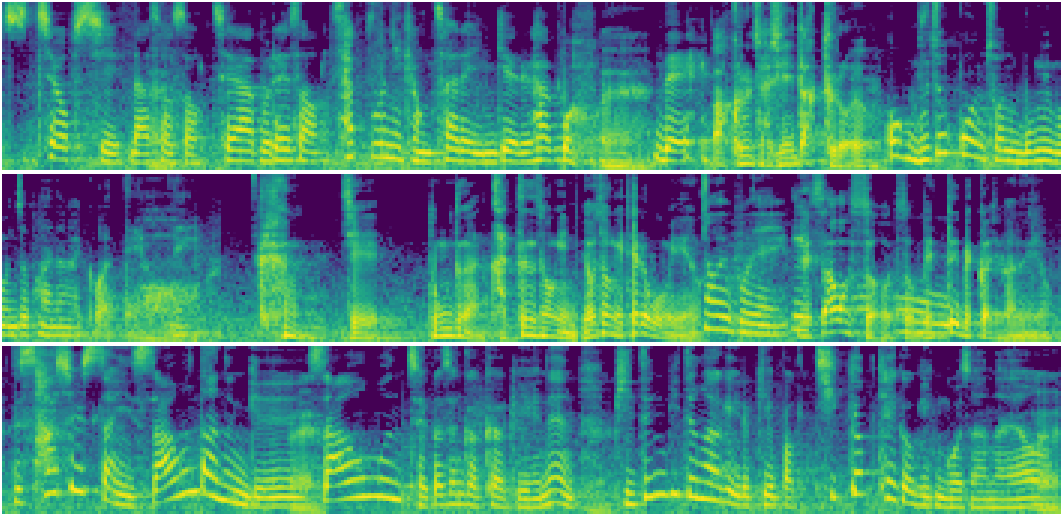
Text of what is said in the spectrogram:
지체 없이 나서서 제압을 해서 사뿐히 경찰에 인계를 하고 네. 네. 아, 그런 자신이 딱 들어요? 어, 무조건 저는 몸이 먼저 반응할 것 같아요. 네. 그럼 이제 동등한 같은 성인 여성이 테러범이에요. 아이고, 예. 근데 싸웠어. 그래서 어. 몇 대 몇까지 가능해요. 근데 사실상 이 싸운다는 게 네. 싸움은 제가 생각하기에는 비등비등하게 이렇게 막 티격태격인 거잖아요. 네.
